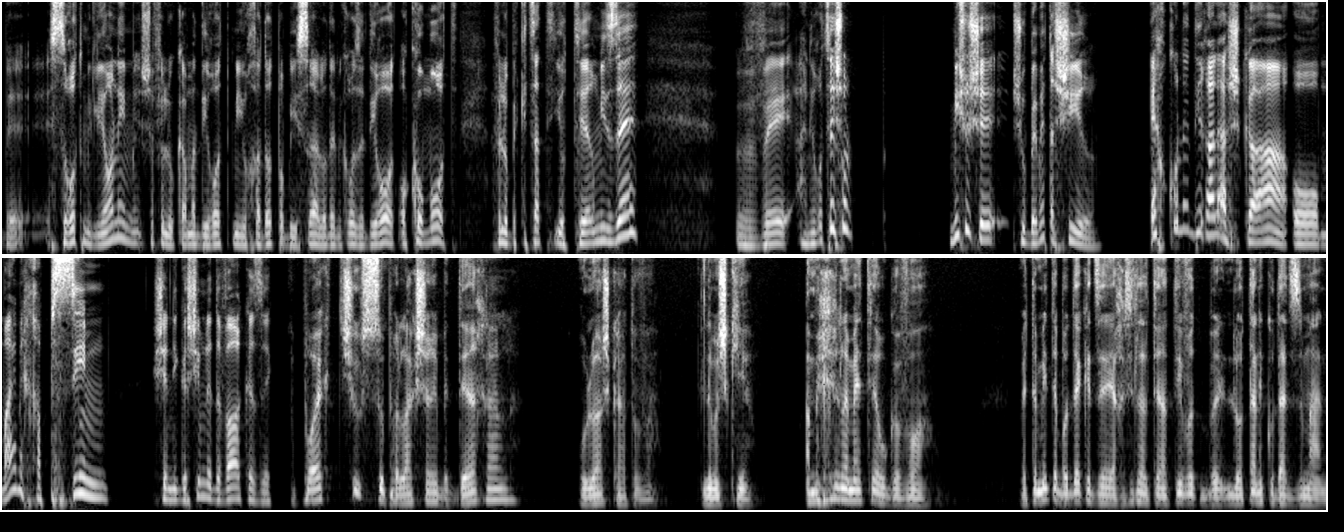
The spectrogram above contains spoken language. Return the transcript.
בעשרות מיליונים, יש אפילו כמה דירות מיוחדות פה בישראל, לא יודע אם לקרוא לזה דירות, או קומות, אפילו בקצת יותר מזה. ואני רוצה לשאול, מישהו ש, שהוא באמת עשיר, איך קונה דירה להשקעה, או מה הם מחפשים שניגשים לדבר כזה? הפרויקט שהוא סופר לקשרי בדרך כלל, הוא לא השקעה טובה, למשקיע. המחיר למטר הוא גבוה, ותמיד אתה בודק את זה יחסית לאלטרנטיבות לאותה נקודת זמן.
